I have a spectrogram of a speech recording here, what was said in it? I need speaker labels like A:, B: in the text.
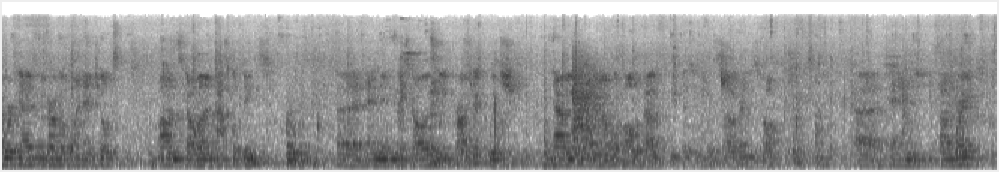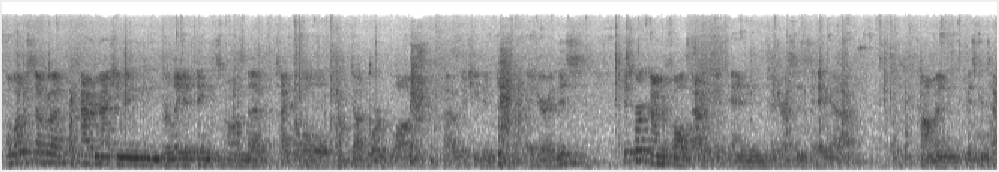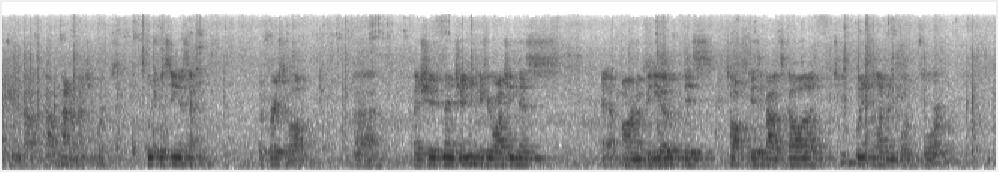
A: I work at McGraw-Hill Financial on Scala and Haskell things, uh, and in the Scalaz project, which now you all know all about because you just saw Ren's talk. Uh, and I write a lot of stuff about pattern matching and related things on the typelevel.org blog, uh, which you can check out later. And this this work kind of falls out of it and addresses a uh, common misconception about how pattern matching works, which we'll see in a second. But first of all, uh, I should mention, if you're watching this uh, on a video, this talk is about Scala 2.11.4.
